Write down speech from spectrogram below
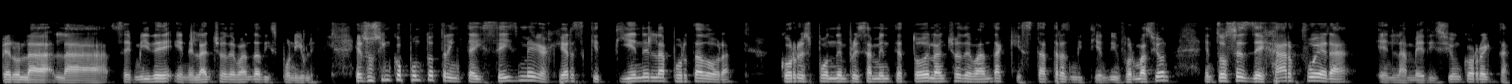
pero la, se mide en el ancho de banda disponible. Esos 5.36 megahertz que tiene la portadora corresponden precisamente a todo el ancho de banda que está transmitiendo información. Entonces, dejar fuera en la medición correcta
